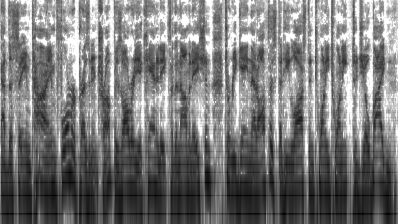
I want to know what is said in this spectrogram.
At the same time, former President Trump is already a candidate for the nomination to regain that office that he lost in 2020 to Joe Biden.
